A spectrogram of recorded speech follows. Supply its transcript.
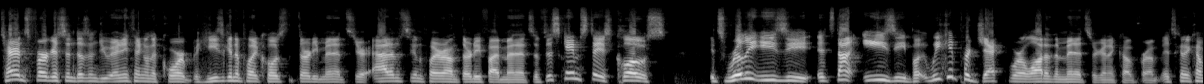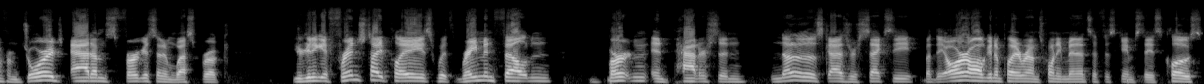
Terrence Ferguson doesn't do anything on the court, but he's going to play close to 30 minutes here. Adams is going to play around 35 minutes. If this game stays close, it's really easy. It's not easy, but we can project where a lot of the minutes are going to come from. It's going to come from George, Adams, Ferguson, and Westbrook. You're going to get fringe type plays with Raymond Felton Burton and Patterson. None of those guys are sexy, but they are all going to play around 20 minutes if this game stays close.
